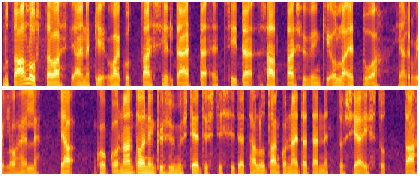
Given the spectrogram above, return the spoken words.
Mutta alustavasti ainakin vaikuttaisi siltä, että, että siitä saattaisi hyvinkin olla etua järvilohelle. Ja kokonaan toinen kysymys tietysti sitten, että halutaanko näitä tänne tosiaan istuttaa.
